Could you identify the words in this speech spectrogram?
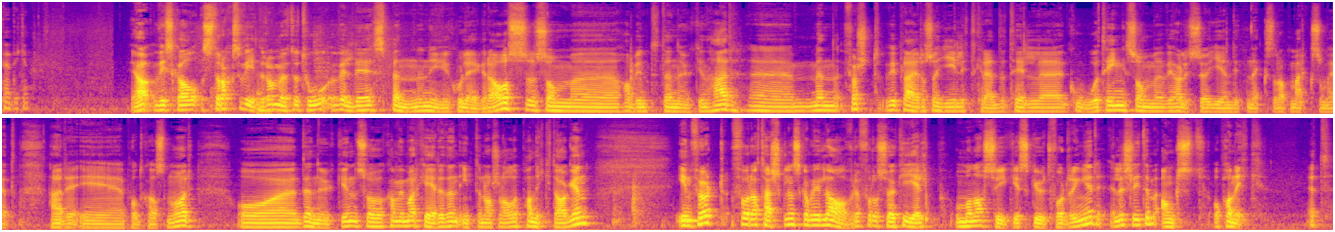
Dediken. Ja, Vi skal straks videre og møte to veldig spennende nye kolleger av oss som uh, har begynt denne uken her. Uh, men først, vi pleier også å gi litt kred til uh, gode ting som vi har lyst til å gi en liten ekstra oppmerksomhet her i podkasten vår. Og denne uken så kan vi markere den internasjonale panikkdagen. Innført for at terskelen skal bli lavere for å søke hjelp om man har psykiske utfordringer eller sliter med angst og panikk. Et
